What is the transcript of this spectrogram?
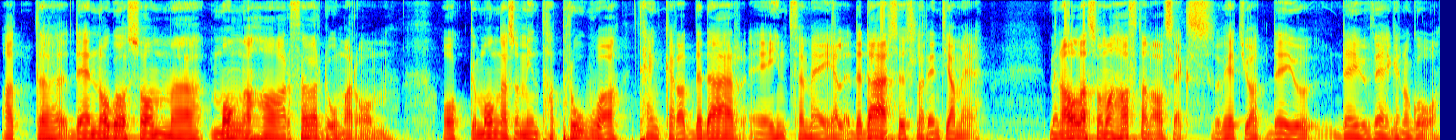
Att eh, det är något som eh, många har fördomar om. Och många som inte har provat tänker att det där är inte för mig, eller det där sysslar inte jag med. Men alla som har haft analsex vet ju att det är ju, det är ju vägen att gå.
